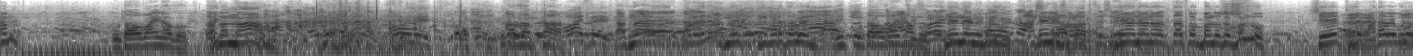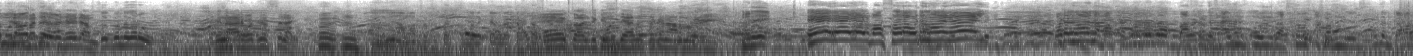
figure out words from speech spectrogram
নাম ওটাও গো আপনার নাম আজাদ আপনার আপনি নেন নেন নেন নেন চোখ বন্ধ চোখ বন্ধ সে পাঠাবে বলে মনে হচ্ছে চোখ বন্ধ করো আর হতে যাচ্ছে নাই। হুম, হুম। এই কল দিকে দেখা যাচ্ছে কেন আলমো আরে এই এই এই বাচ্চারা ওটা নয় এই। ওটা নয় না বাচ্চা বাচ্চাদের সাইডে ওই রাস্তা সব নিয়ে বুঝলেন কামার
